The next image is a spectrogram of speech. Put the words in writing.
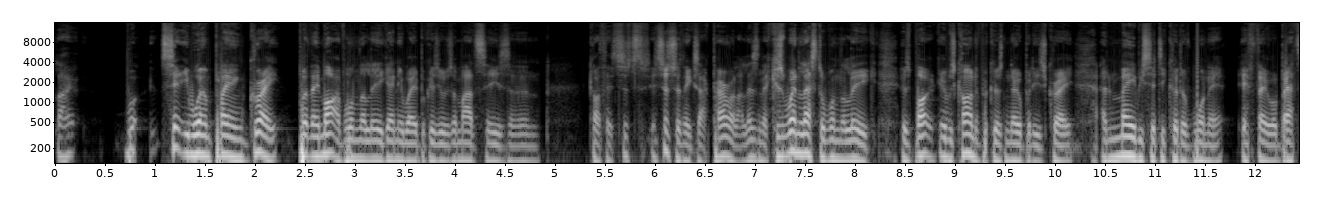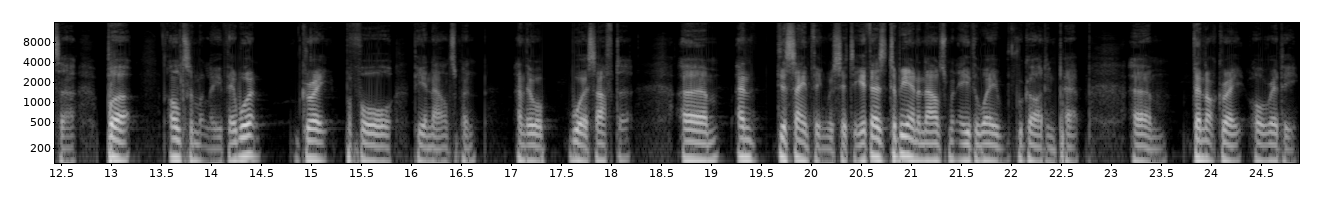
like City weren't playing great, but they might have won the league anyway because it was a mad season. And God, it's just it's just an exact parallel, isn't it? Because when Leicester won the league, it was it was kind of because nobody's great, and maybe City could have won it if they were better, but ultimately they weren't great before the announcement, and they were worse after. Um, and the same thing with City. If there's to be an announcement either way regarding Pep, um, they're not great already.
